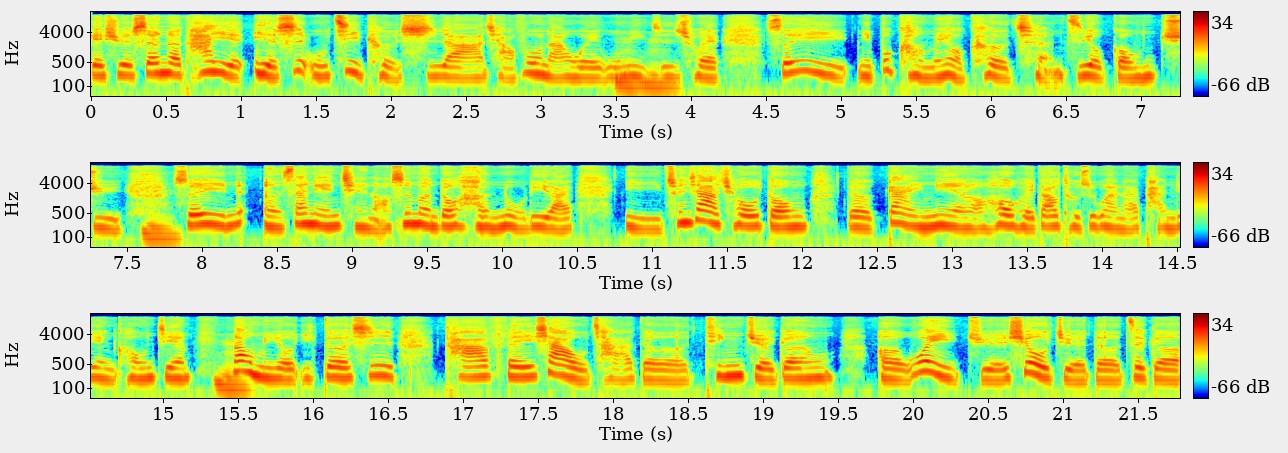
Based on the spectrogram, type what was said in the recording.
给学生的，他也也是无计可施啊，巧妇难为无米之炊，所以你不可没有课程，只有工具。所以那嗯，三年前老师们都很努力来以春夏秋冬的概念，然后回到图书馆来盘点空间。那我们有一个是咖啡下午茶的听觉跟呃味觉嗅觉的这个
